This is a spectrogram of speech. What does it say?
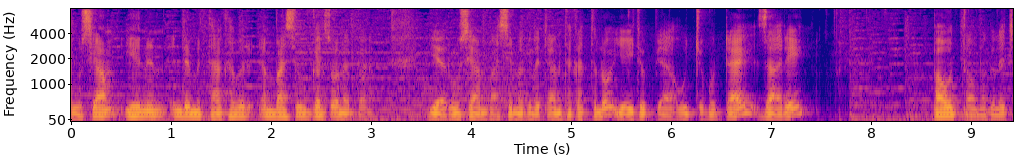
ሩሲያም ይህንን እንደምታከብር ኤምባሲው ገልጾ ነበር የሩሲያ ኤምባሲ መግለጫን ተከትሎ የኢትዮጵያ ውጭ ጉዳይ ዛሬ ባወጣው መግለጫ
